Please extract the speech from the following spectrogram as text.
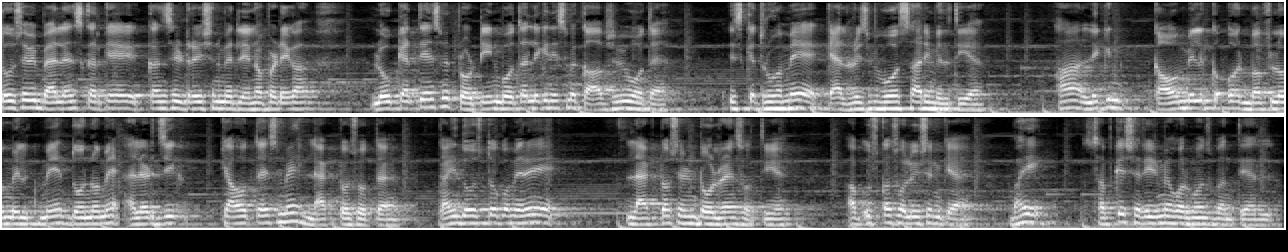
तो उसे भी बैलेंस करके कंसिड्रेशन में लेना पड़ेगा। लोग कहते हैं इसमें प्रोटीन बहुत है, लेकिन इसमें काब्स भी बहुत हैं। इसके थ्रू हमें कैलोरीज भी बहुत सारी मिलती है। हाँ लेकिन काओ मिल्क और बफलो मिल्क में दोनों में एलर्जी क्या होता है इसमें? लैक्टोस होता है। कई दोस्तों को मेरे लैक्टोस इंटॉलरेंस होती है। अब उसका सॉल्यूशन क्या है? भाई, सबके शरीर में हॉर्मोन्स बनते हैं,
